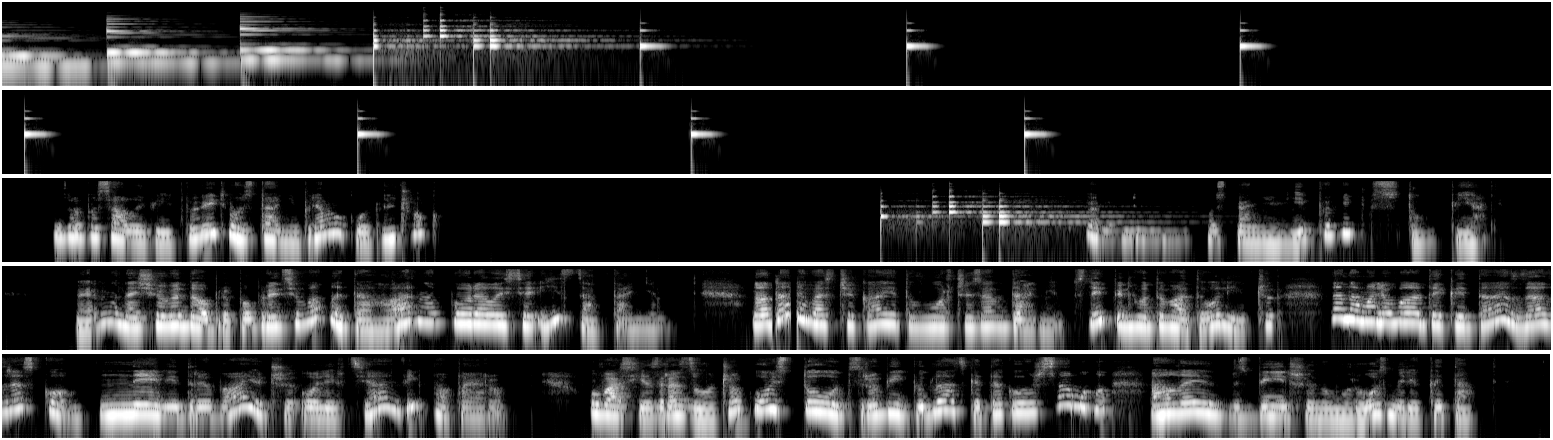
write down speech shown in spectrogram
Записали відповідь в останній прямокутничок. Остання відповідь 105. Впевнена, що ви добре попрацювали та гарно впоралися із завданням. Ну а далі вас чекає творче завдання. Слід підготувати олівчик та намалювати кита за зразком, не відриваючи олівця від паперу. У вас є зразочок, ось тут зробіть, будь ласка, такого ж самого, але в збільшеному розмірі кита.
